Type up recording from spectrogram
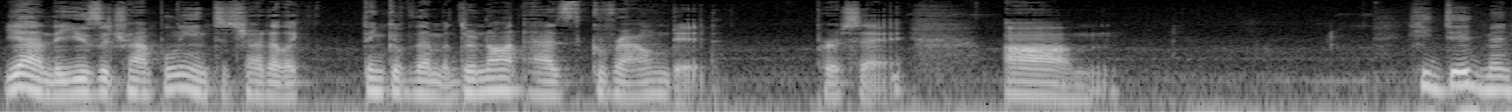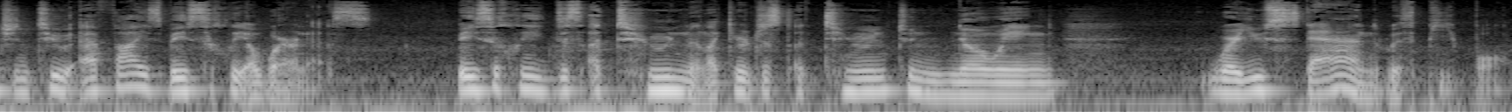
yeah, they use a trampoline to try to like think of them. They're not as grounded, per se. Um, he did mention too. FI is basically awareness, basically just attunement. Like you're just attuned to knowing where you stand with people.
